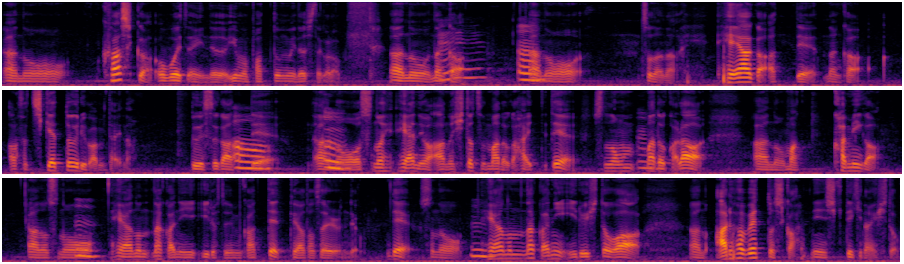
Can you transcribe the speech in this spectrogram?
あの詳しくは覚えてないんだけど今パッと思い出したからあのなんか、えーうん、あのそうだな部屋があってなんかあのさチケット売り場みたいなブースがあってあの、うん、その部屋にはあの一つ窓が入っててその窓から、うん、あのま紙があのその部屋の中にいる人に向かって手渡されるんだよ。でその部屋の中にいる人は、あのアルファベットしか認識できない人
